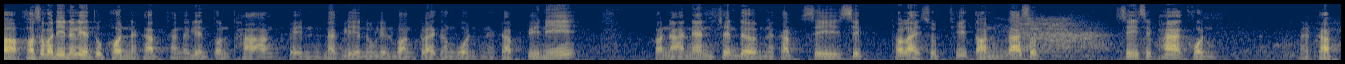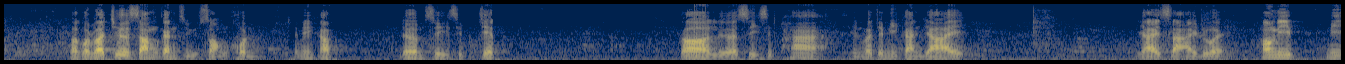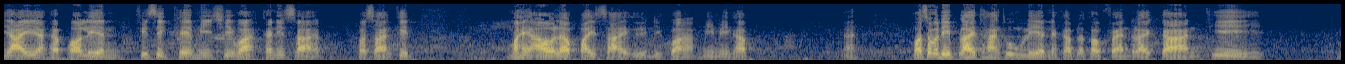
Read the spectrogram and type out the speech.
ก็ขอสวัสดีนักเรียนทุกคนนะครับ ทั้งนักเรียนต้นทางเป็นนักเรียนโรงเรียนวังไกลกังวลนะครับ ปีนี้ก็หนาแน่นเช่นเดิมนะครับ 40 เท่าไหร่สุดที่ตอนล่าสุด 45 คนนะครับ ปรากฏว่าชื่อซ้ำกันอยู่ 2 คนใช่ไหมครับ เดิม 47 ก็เหลือ 45 เห็นว่าจะมีการย้ายย้ายสายด้วย ห้องนี้ มีย้ายอย่างครับ พอเรียนฟิสิกส์เคมีชีวะคณิตศาสตร์ ภาษาอังกฤษไม่เอาแล้วไปสายอื่นดีกว่ามีไหมครับนะขอสวัสดีปลายทางทุกโรงเรียนนะครับ แล้วก็แฟนรายการที่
